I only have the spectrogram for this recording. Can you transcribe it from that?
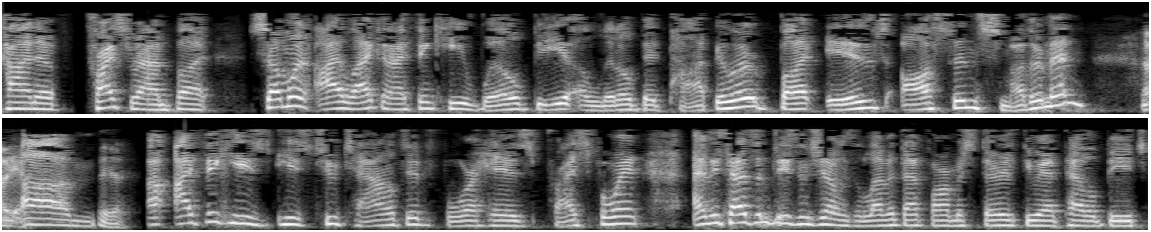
Kind of price around, but someone I like and I think he will be a little bit popular, but is Austin Smotherman. Oh yeah. Um, yeah. I, I think he's he's too talented for his price point, and he's had some decent showings. 11th at Farmers, 33 at Pebble Beach,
